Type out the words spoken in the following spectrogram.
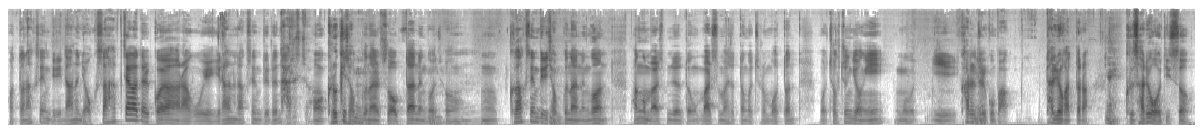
어떤 학생들이 나는 역사학자가 될 거야라고 얘기를 하는 학생들은 다르죠. 어, 그렇게 접근할 수 없다는 거죠. 음, 그 학생들이 접근하는 건 방금 말씀드렸던 말씀하셨던 것처럼 뭐 어떤 뭐 척준경이 뭐 이 칼을 들고 막 달려갔더라. 예. 그 사료 어디 있어?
